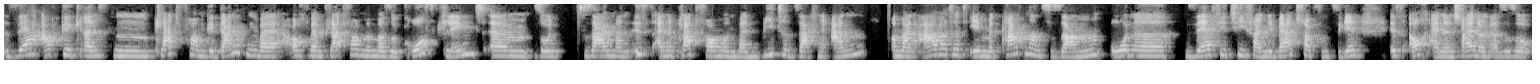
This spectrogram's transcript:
sehr abgegrenzten Plattformgedanken, weil auch wenn Plattform immer so groß klingt, ähm, so zu sagen, man ist eine Plattform und man bietet Sachen an, und man arbeitet eben mit Partnern zusammen, ohne sehr viel tiefer in die Wertschöpfung zu gehen, ist auch eine Entscheidung. Also so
